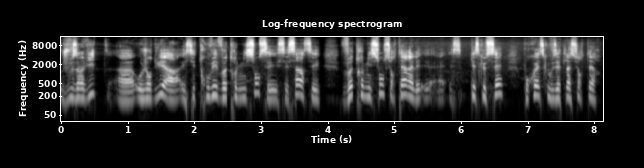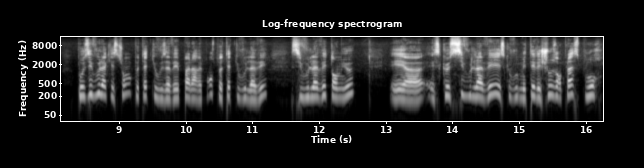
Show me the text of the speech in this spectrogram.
je vous invite euh, aujourd'hui à essayer de trouver votre mission. C'est ça, c'est votre mission sur Terre. Qu'est-ce que c'est? Pourquoi est-ce que vous êtes là sur Terre? Posez-vous la question. Peut-être que vous n'avez pas la réponse. Peut-être que vous l'avez. Si vous l'avez, tant mieux. Et euh, est-ce que si vous l'avez, est-ce que vous mettez les choses en place pour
